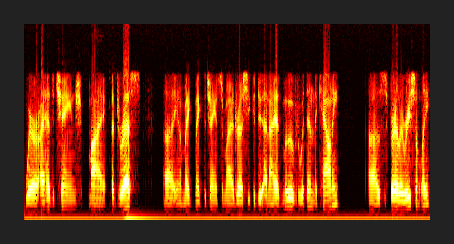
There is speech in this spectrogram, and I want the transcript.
where I had to change my address. Uh, you know, make make the change to my address. You could do, and I had moved within the county. Uh, this is fairly recently,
